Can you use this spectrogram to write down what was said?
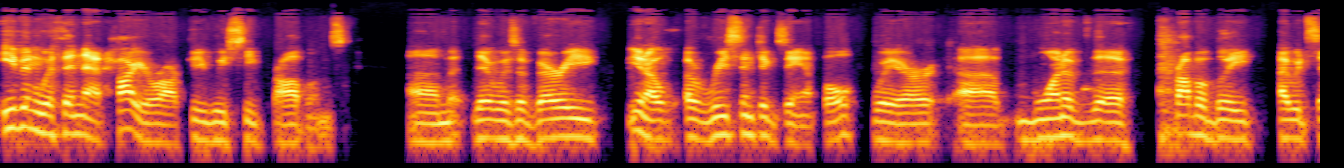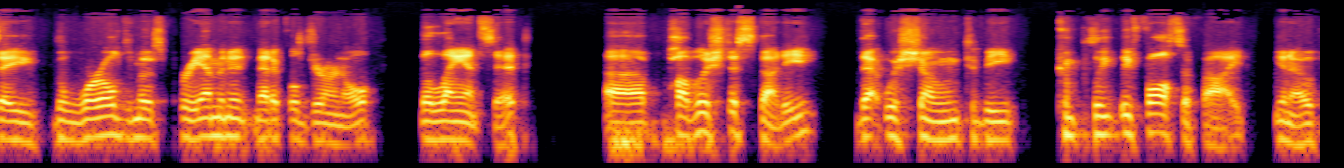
even within that hierarchy, we see problems. Um, there was a very, you know, a recent example where uh, one of the probably, I would say, the world's most preeminent medical journal, The Lancet, uh, published a study that was shown to be completely falsified, you know,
